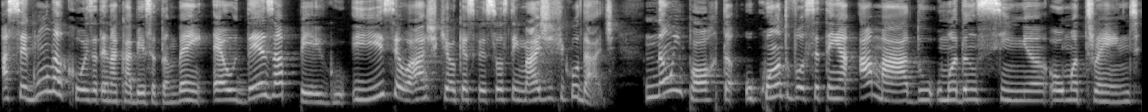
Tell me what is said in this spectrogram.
A segunda coisa a ter na cabeça também é o desapego, e isso eu acho que é o que as pessoas têm mais dificuldade. Não importa o quanto você tenha amado uma dancinha ou uma trend,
